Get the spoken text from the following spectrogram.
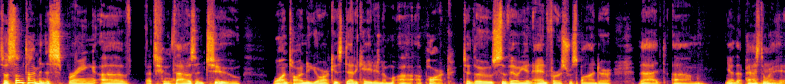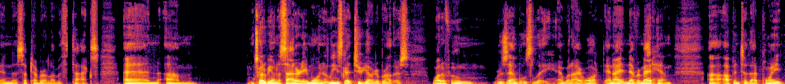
so sometime in the spring of That's cool. 2002, Wantagh, New York is dedicating a, uh, a park to those civilian and first responder that um, you know that passed Mm-hmm. away in the September 11th attacks, and um, it's going to be on a Saturday morning. Lee's got two younger brothers, one of whom resembles Lee. And when I walked, and I had never met him uh, up until that point,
